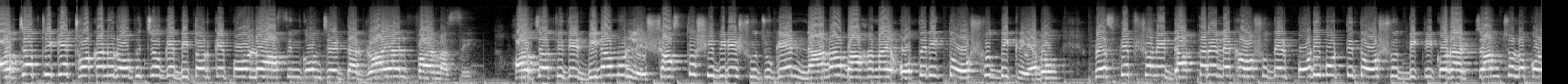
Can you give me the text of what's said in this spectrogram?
হজযাত্রীকে ঠকানোর অভিযোগে বিতর্কে পড়ল আসিমগঞ্জের দ্য রয়্যাল ফার্মাসি। হজযাত্রীদের বিনামূল্যে স্বাস্থ্য শিবিরের সুযোগে নানা বাহানায় অতিরিক্ত ওষুধ বিক্রি এবং প্রেসক্রিপশনে ডাক্তারের লেখা ওষুধের পরিবর্তিত ওষুধ বিক্রি করার চাঞ্চল্যকর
